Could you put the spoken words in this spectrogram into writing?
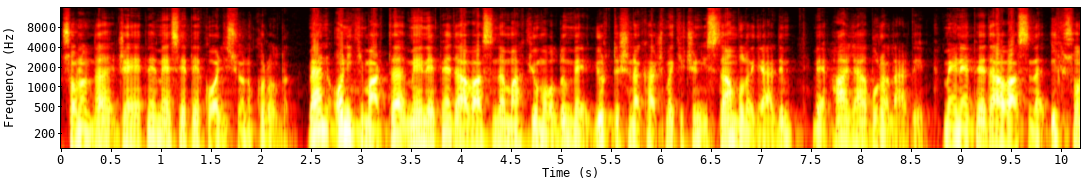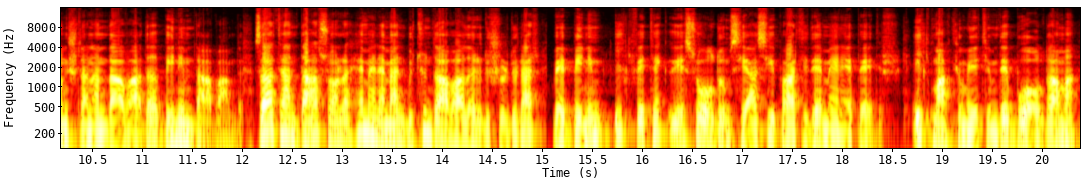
Sonunda CHP-MSP koalisyonu kuruldu. Ben 12 Mart'ta MNP davasında mahkum oldum ve yurt dışına kaçmak için İstanbul'a geldim ve hala buralardayım. MNP davasında ilk sonuçlanan davada benim davamdı. Zaten daha sonra hemen hemen bütün davaları düşürdüler ve benim ilk ve tek üyesi olduğum siyasi partide MNP'dir. İlk mahkumiyetim de bu oldu ama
